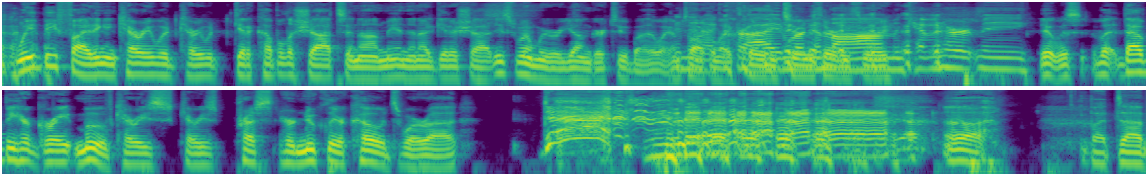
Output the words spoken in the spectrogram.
we'd be fighting, and Kerry would Kerry would get a couple of shots in on me, and then I'd get a shot. This is when we were younger too, by the way. I'm and talking then I like cried, 32, run to 33. mom, and Kevin hurt me. It was, but that would be her great move. Kerry's Kerry's press her nuclear codes were, uh, Dad. Ugh. But uh,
